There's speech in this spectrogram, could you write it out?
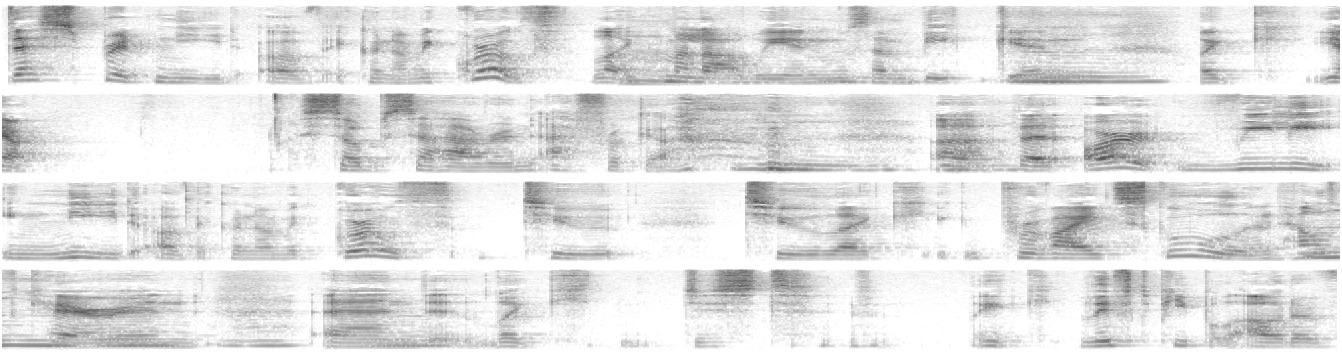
desperate need of economic growth, like Malawi and Mozambique, and like yeah, sub-Saharan Africa, uh, that are really in need of economic growth to to like provide school and healthcare and and uh, like just like lift people out of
